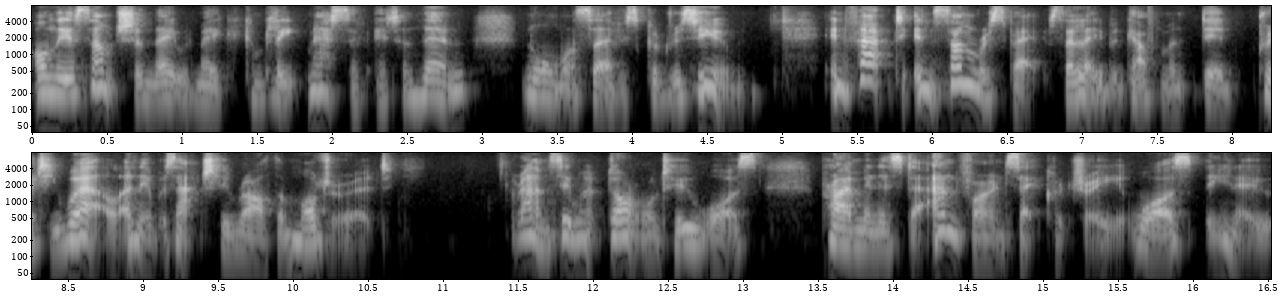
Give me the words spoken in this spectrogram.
on the assumption they would make a complete mess of it and then normal service could resume. In fact, in some respects, the Labour government did pretty well, and it was actually rather moderate. Ramsay MacDonald, who was prime minister and foreign secretary, was, you know,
